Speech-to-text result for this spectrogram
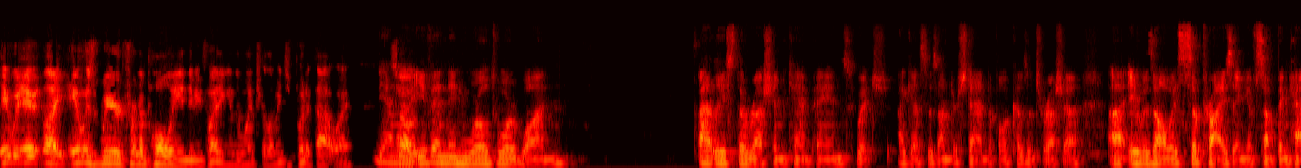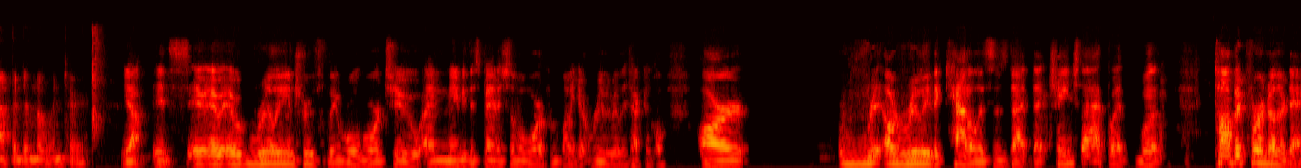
it, it like it was weird for Napoleon to be fighting in the winter. Let me just put it that way. Yeah, So- no, even in World War One, at least the Russian campaigns, which I guess is understandable because it's Russia, uh, it was always surprising if something happened in the winter. Yeah, it's it, it, really and truthfully World War II and maybe the Spanish Civil War, if we want to get really really technical, are re- are really the catalysts that that change that. But what topic for another day.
